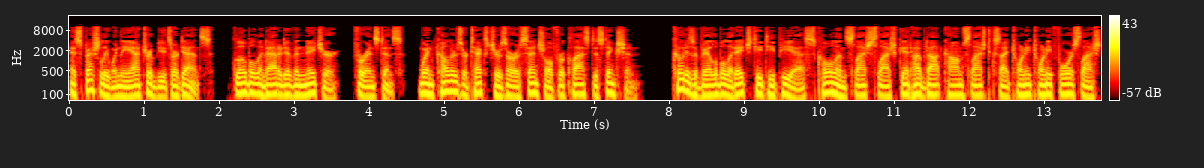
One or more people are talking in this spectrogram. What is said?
especially when the attributes are dense, global and additive in nature, for instance, when colors or textures are essential for class distinction. Code is available at https github.com slash 2024 slash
